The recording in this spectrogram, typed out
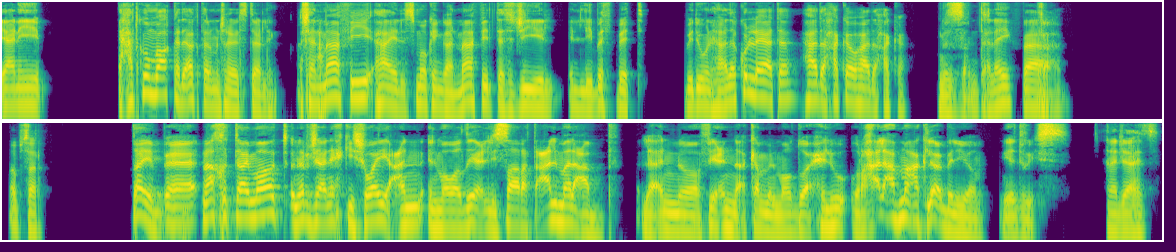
يعني حتكون معقدة أكثر من شغلة ستيرلينج. عشان ما في هاي ال smoking ما في التسجيل اللي بثبت بدون هذا. كلياتها هذا حكى وهذا حكى. بالضبط. فهمت علي؟ ف أبصر. طيب آه، ناخذ timeout ونرجع نحكي شوي عن المواضيع اللي صارت على الملعب لأنه في عنا أكم موضوع حلو وراح ألعب معك لعبة اليوم يا دويس. أنا جاهز.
